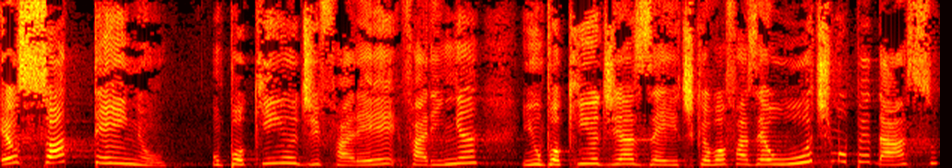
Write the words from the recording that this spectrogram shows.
eu só tenho um pouquinho de farinha e um pouquinho de azeite, que eu vou fazer o último pedaço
